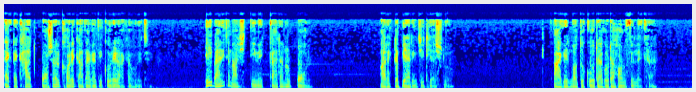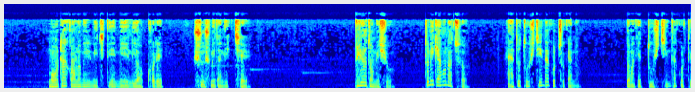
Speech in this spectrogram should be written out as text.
একটা খাট বসার ঘরে গাদাগাদি করে রাখা হয়েছে। এই বাড়িতে মাস তিনেক কাটানোর পর আরেকটা পেয়ারিং চিঠি আসলো। আগের মতো গোটা গোটা হরফে লেখা। মোটা কলমের নিচ দিয়ে মেয়েলি অক্ষরে সুস্মিতা লিখছে, প্রিয়তম ইস্যু তুমি কেমন আছো? এত দুশ্চিন্তা করছ কেন? তোমাকে দুশ্চিন্তা করতে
